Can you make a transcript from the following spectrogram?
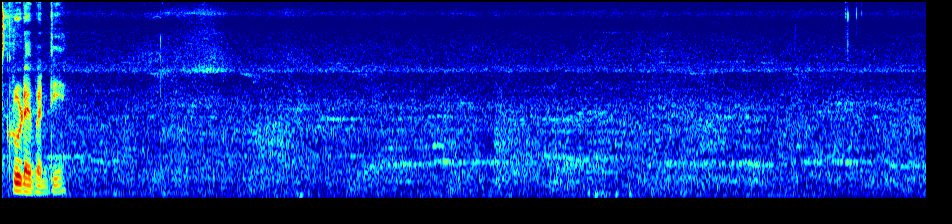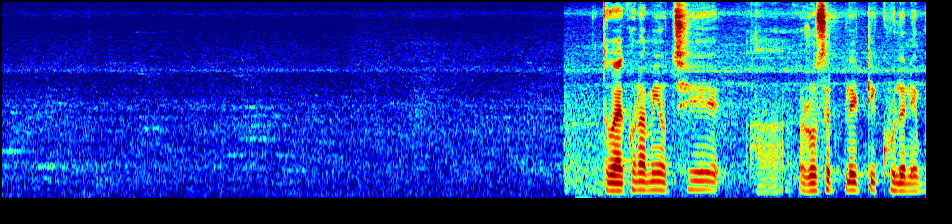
স্ক্রুড্রাইভার দিয়ে। তো এখন আমি হচ্ছে রোসেট প্লেটটি খুলে নেব।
